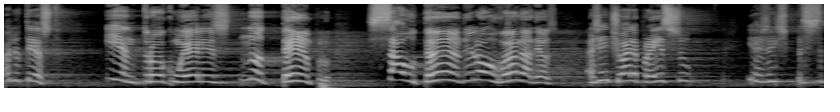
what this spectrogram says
Olha o texto. E entrou com eles no templo, saltando e louvando a Deus. A gente olha para isso e a gente precisa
